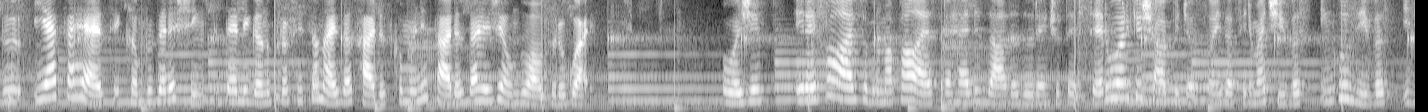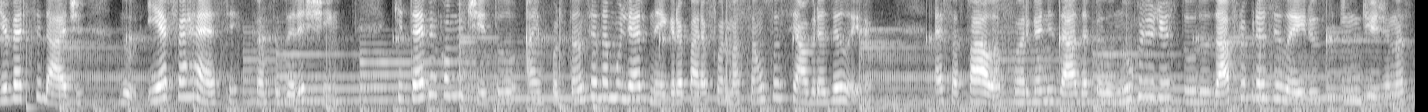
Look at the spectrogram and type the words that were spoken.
do IFRS Campus Erechim, interligando profissionais das rádios comunitárias da região do Alto Uruguai. Hoje, irei falar sobre uma palestra realizada durante o terceiro workshop de ações afirmativas, inclusivas e diversidade do IFRS Campus Erechim, que teve como título A Importância da Mulher Negra para a Formação Social Brasileira. Essa fala foi organizada pelo Núcleo de Estudos Afro-Brasileiros e Indígenas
